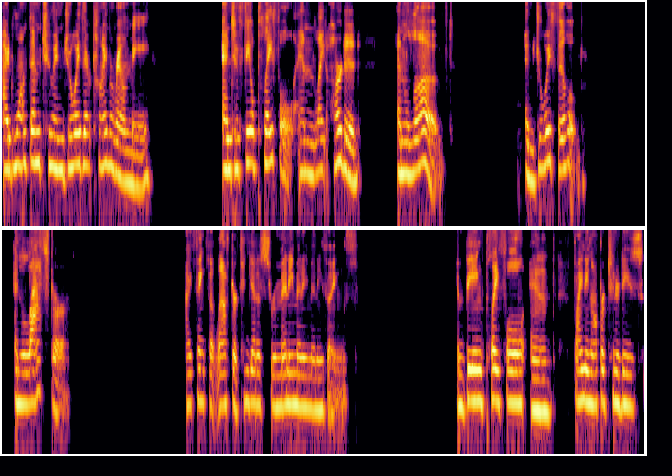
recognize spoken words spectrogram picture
I'd want them to enjoy their time around me and to feel playful and lighthearted and loved and joy filled and laughter I think that laughter can get us through many, many, many things. And being playful and finding opportunities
